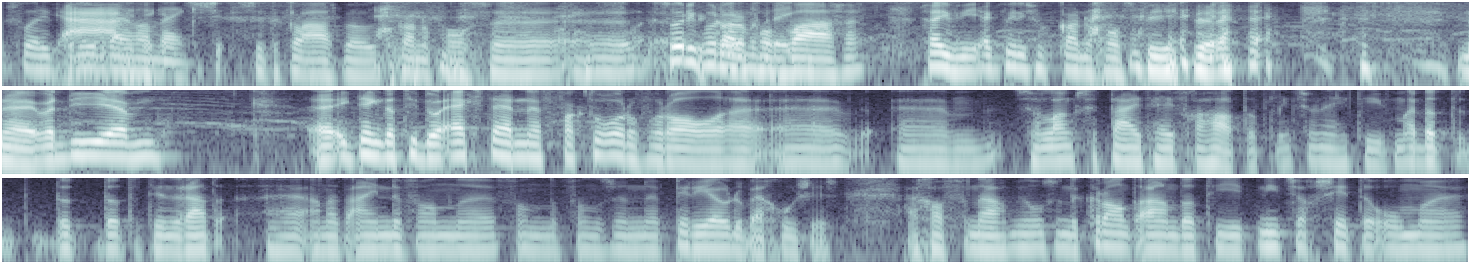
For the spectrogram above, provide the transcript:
Sorry, ik ja, ik denk Sinterklaasboot, carnavals... Uh, sorry voor de carnavalswagen. Geef niet, ik ben niet zo'n carnavalsvierder. nee, maar die... Um, uh, ik denk dat hij door externe factoren vooral um, zijn langste tijd heeft gehad. Dat klinkt zo negatief. Maar dat, dat, dat het inderdaad aan het einde van, van, van zijn periode bij Goes is. Hij gaf vandaag bij ons in de krant aan dat hij het niet zag zitten om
